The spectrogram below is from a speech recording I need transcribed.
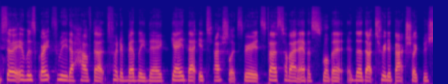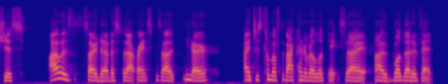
so it was great for me to have that sort of medley there, gain that international experience. First time I'd ever swum it. And then that treated backstroke was just, I was so nervous for that race because I, you know, I just come off the back end of Olympics. So I, I won that event.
